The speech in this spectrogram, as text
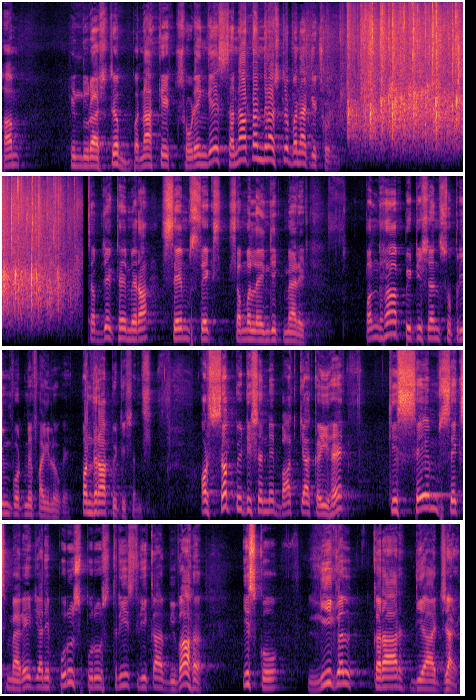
हम हिंदू राष्ट्र बना के छोड़ेंगे, सनातन राष्ट्र बना के छोड़ेंगे। सब्जेक्ट है मेरा सेम सेक्स समलैंगिक मैरिज पंद्रह पिटिशन सुप्रीम कोर्ट में फ़ाइल हो गए, पंद्रह पिटिशन्स और सब पिटिशन में बात क्या कही है कि सेम सेक्स मैरिज यानी पुरुष पुरुष, स्त्री स्त्री का विवाह, इसको लीगल करार दिया जाए.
